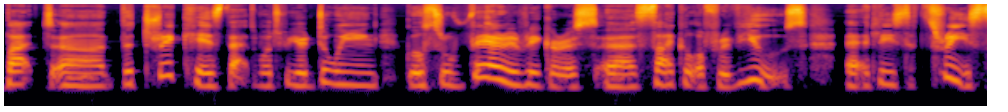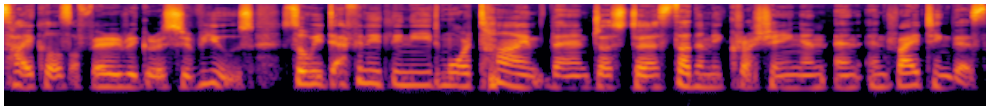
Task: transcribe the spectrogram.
But uh, the trick is that what we are doing goes through very rigorous uh, cycle of reviews, uh, at least three cycles of very rigorous reviews. So we definitely need more time than just uh, suddenly crushing and, and, and writing this.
